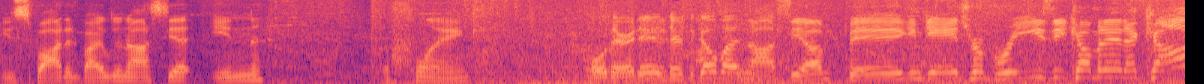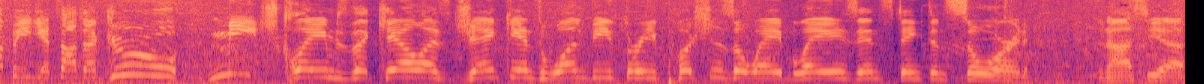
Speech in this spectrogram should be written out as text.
he's spotted by Lunasia in the flank. Oh, there it is. There's the go button. Nasia, big engage from Breezy coming in. A copy gets on the goo. Meech claims the kill as Jenkins 1v3 pushes away Blaze, Instinct, and Sword. Nasia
